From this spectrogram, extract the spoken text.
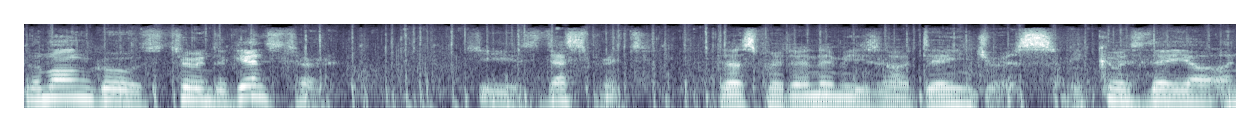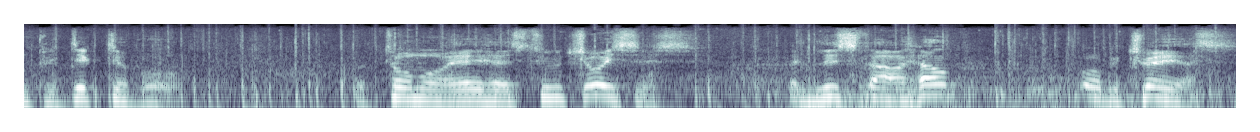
The Mongols turned against her. She is desperate Desperate enemies are dangerous. because they are unpredictable. But Tomoe has two choices. Enlist our help or betray us.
